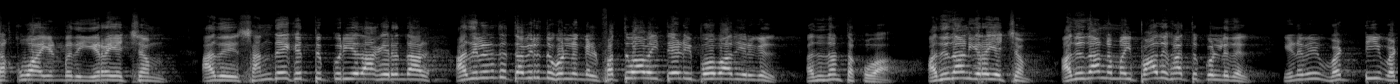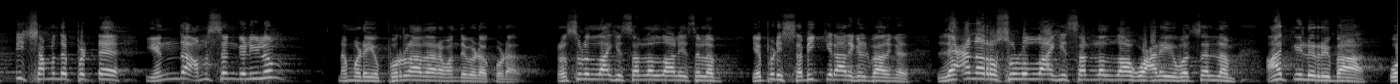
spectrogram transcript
தக்குவா என்பது இரையச்சம். அது சந்தேகத்துக்குரியதாக இருந்தால் அதிலிருந்து தவிர்ந்து கொள்ளுங்கள். ஃபத்துவாவை தேடி போவாதீர்கள். அதுதான் தக்குவா அதுதான் இரையச்சம். அதுதான் நம்மை பாதுகாத்துக் கொள்ளுதல். எனவே வட்டி வட்டி சம்பந்தப்பட்ட எந்த அம்சங்களிலும் நம்முடைய பொருளாதாரம் வந்துவிடக்கூடாது. ரசூலுல்லாஹி ஸல்லல்லாஹு அலி வஸல்லம் எப்படி சபிக்கிறார்கள் பாருங்கள். லஅன ரசூலுல்லாஹி ஸல்லல்லாஹு அலைஹி வஸல்லம் ஆக்கில் ரிபா வ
